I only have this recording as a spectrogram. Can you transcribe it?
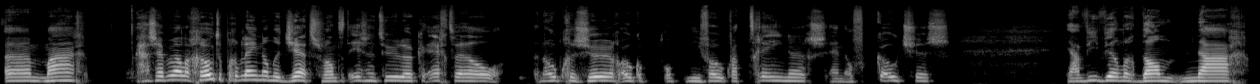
Ehm, maar ja, ze hebben wel een groter probleem dan de Jets, want het is natuurlijk echt wel een hoop gezeur, ook op, op niveau qua trainers en of coaches. Ja, wie wil er dan naar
